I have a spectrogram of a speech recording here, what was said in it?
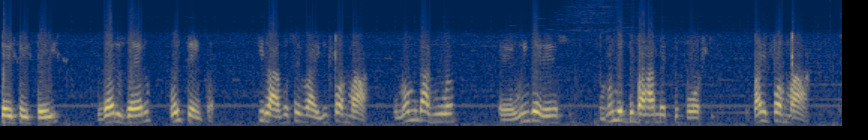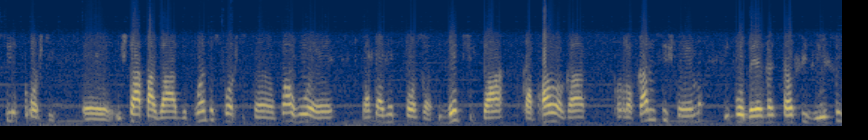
666 0080. Que lá você vai informar o nome da rua, é, o endereço, o número do barramento do posto, vai informar se o poste é, está apagado, quantos postes são, qual rua é, para que a gente possa identificar, catalogar, colocar no sistema e poder executar o serviço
